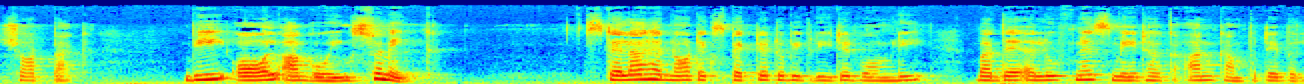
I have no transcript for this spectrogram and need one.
shot back. We all are going swimming. Stella had not expected to be greeted warmly, but their aloofness made her uncomfortable.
